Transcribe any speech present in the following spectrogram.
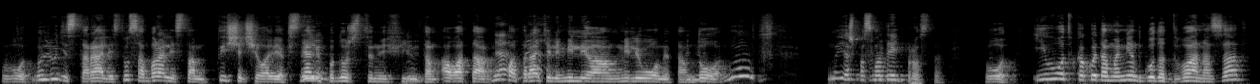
Вот, ну люди старались, ну собрались там тысяча человек, сняли Мгм. художественный фильм, Мгм. там Аватар, Да, ну потратили миллион, миллионы там Мгм. долларов, ну, ну я ж посмотреть просто. Вот. И вот в какой-то момент года два назад,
